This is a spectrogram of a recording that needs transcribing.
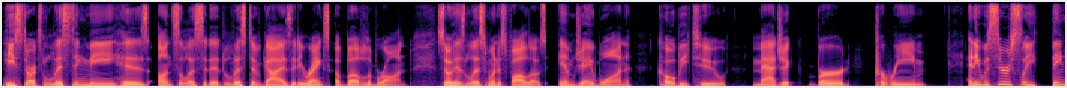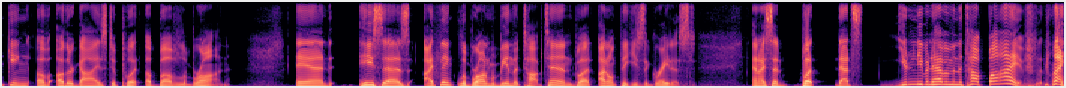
he starts listing me his unsolicited list of guys that he ranks above LeBron. So his list went as follows MJ 1, Kobe 2, Magic, Bird, Kareem. And he was seriously thinking of other guys to put above LeBron. And he says, I think LeBron would be in the top 10, but I don't think he's the greatest. And I said, but that's you didn't even have him in the top five. Like,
